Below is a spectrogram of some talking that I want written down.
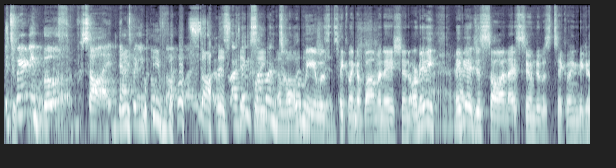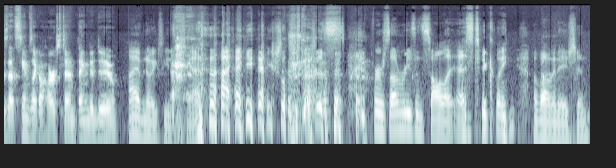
It's weird you both saw it. That's what you we both thought it both saw it. It's- I think someone told me it was tickling abomination, or maybe maybe I just saw it and I assumed it was tickling because that seems like a Hearthstone thing to do. I have no excuses, man. I actually just, for some reason, saw it as tickling abomination.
